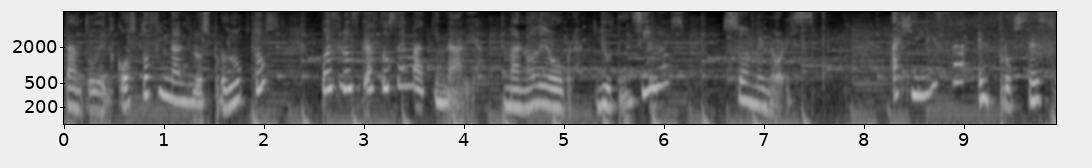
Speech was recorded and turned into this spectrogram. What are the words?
tanto del costo final de los productos, pues los gastos en maquinaria, mano de obra y utensilios son menores. Agiliza el proceso,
